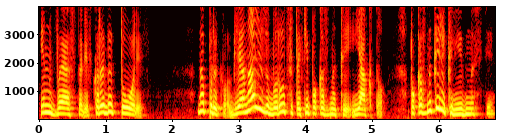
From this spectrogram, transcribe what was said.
інвесторів, кредиторів. Наприклад, для аналізу беруться такі показники, як то показники ліквідності,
